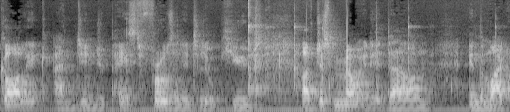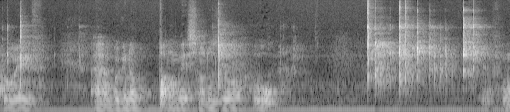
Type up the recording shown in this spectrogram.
garlic and ginger paste frozen into little cubes. I've just melted it down in the microwave. Uh, we're gonna bung this on as well. Oh, careful.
